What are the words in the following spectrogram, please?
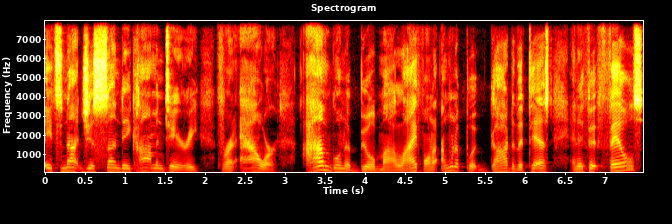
It's not just Sunday commentary for an hour. I'm going to build my life on it. I'm going to put God to the test. And if it fails,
